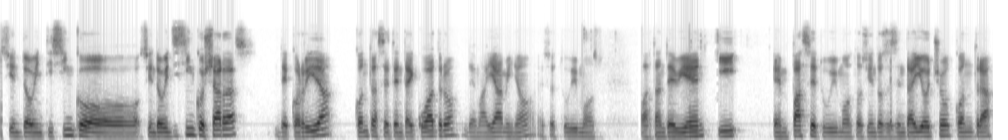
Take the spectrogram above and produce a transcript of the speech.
125, 125 yardas de corrida contra 74 de Miami, ¿no? Eso estuvimos bastante bien. Y en pase tuvimos 268 contra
